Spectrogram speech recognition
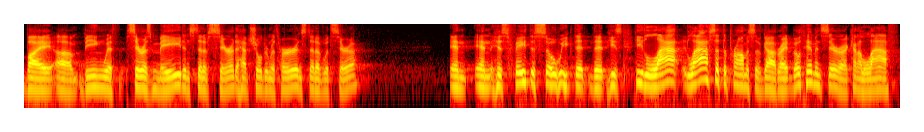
by um, being with Sarah's maid instead of Sarah, to have children with her instead of with Sarah. And, and his faith is so weak that, that he's, he la- laughs at the promise of God, right? Both him and Sarah kind of laugh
